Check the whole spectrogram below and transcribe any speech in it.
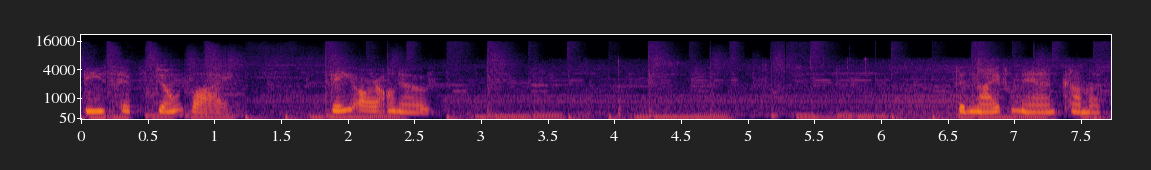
These hips don't lie. They are on oath. The night man cometh.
